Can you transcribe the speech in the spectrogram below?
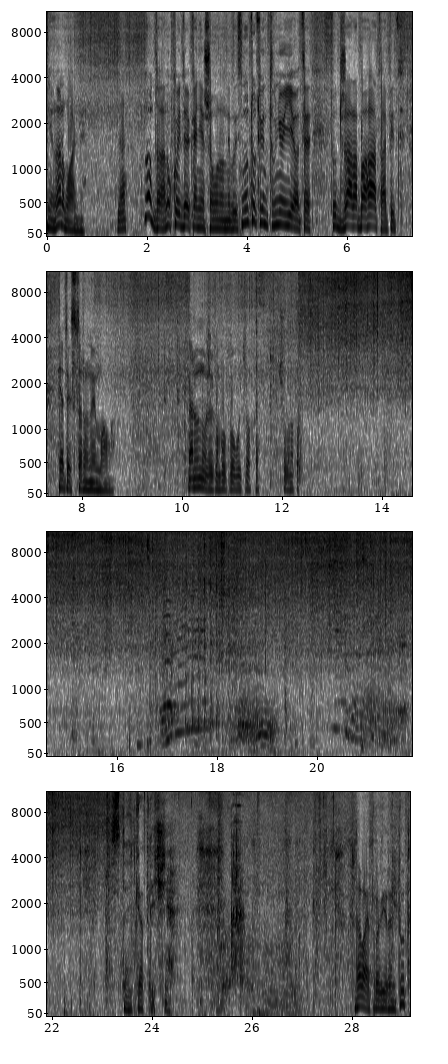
Ні, нормально. Да? Ну так, да, ну койде, звісно, воно не близько. Ну тут він в нього є, оце, тут жара багато, а під цієї сторони мало. А ну ножиком попробуй трохи. Що воно по. Стейки отличні. Давай провіримо тут.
